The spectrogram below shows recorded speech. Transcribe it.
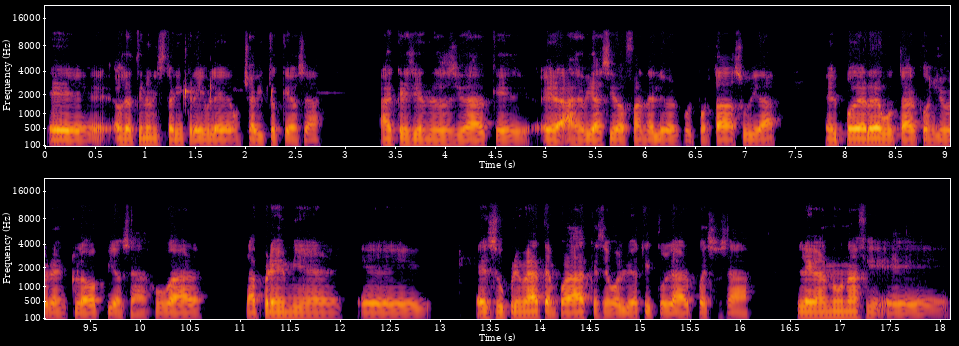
Eh, o sea, tiene una historia increíble, un chavito que, o sea, ha crecido en esa ciudad, que había sido fan de Liverpool por toda su vida. El poder debutar con Jurgen Klopp y, o sea, jugar la Premier, eh, en su primera temporada que se volvió titular, pues, o sea, le ganó una, eh,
